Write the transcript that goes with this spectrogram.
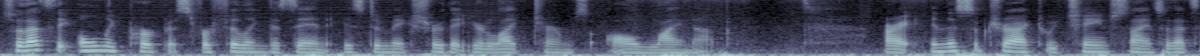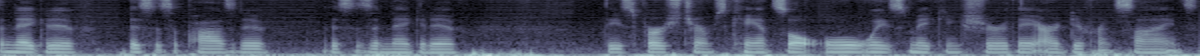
So that's the only purpose for filling this in is to make sure that your like terms all line up. All right, in the subtract, we change sign. So that's a negative, this is a positive, this is a negative. These first terms cancel, always making sure they are different signs.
